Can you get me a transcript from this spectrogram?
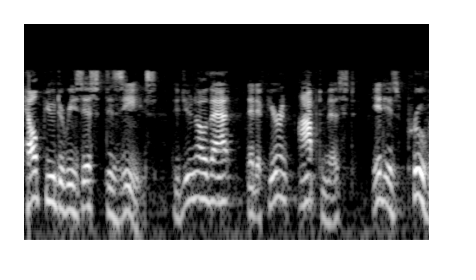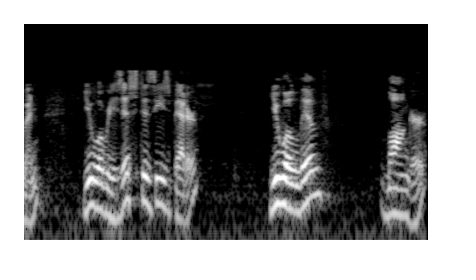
help you to resist disease. Did you know that? That if you're an optimist, it is proven you will resist disease better, you will live longer,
